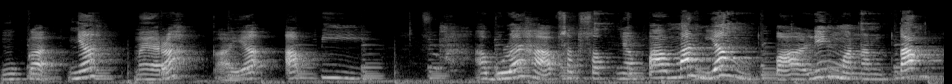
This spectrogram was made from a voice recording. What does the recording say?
mukanya merah kayak api. Abu Lahab satu-satunya paman yang paling menentang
